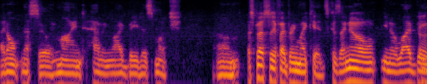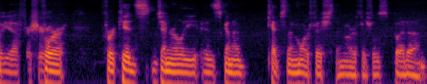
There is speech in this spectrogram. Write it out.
I don't necessarily mind having live bait as much, um, especially if I bring my kids, because I know you know live bait. Oh yeah, for sure. For for kids generally is going to catch them more fish than artificials, but um,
